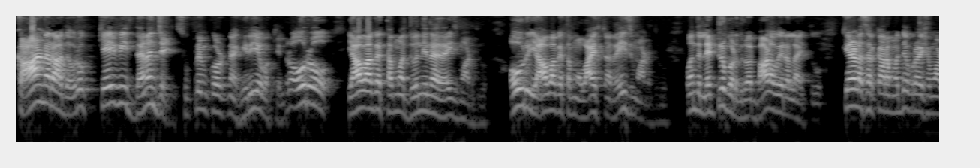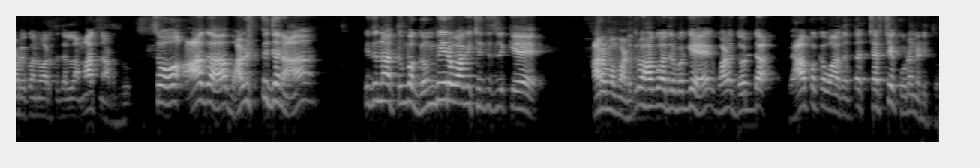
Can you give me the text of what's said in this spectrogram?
ಕಾರಣರಾದವರು ಕೆ ವಿ ಧನಂಜಯ್, ಸುಪ್ರೀಂ ಕೋರ್ಟ್ನ ಹಿರಿಯ ವಕೀಲರು. ಅವರು ಯಾವಾಗ ತಮ್ಮ ಧ್ವನಿನ ರೈಸ್ ಮಾಡಿದ್ರು, ಅವರು ಯಾವಾಗ ತಮ್ಮ ವಾಯ್ಸ್ನ ರೈಸ್ ಮಾಡಿದ್ರು, ಒಂದು ಲೆಟ್ರ್ ಬರೆದ್ರು, ಅದು ಬಹಳ ವೈರಲ್ ಆಯಿತು, ಕೇರಳ ಸರ್ಕಾರ ಮಧ್ಯಪ್ರವೇಶ ಮಾಡಬೇಕು ಅನ್ನೋ ಅರ್ಥದೆಲ್ಲ ಮಾತನಾಡಿದ್ರು. ಸೊ, ಆಗ ಬಹಳಷ್ಟು ಜನ ಇದನ್ನ ತುಂಬ ಗಂಭೀರವಾಗಿ ಚಿಂತಿಸಲಿಕ್ಕೆ ಆರಂಭ ಮಾಡಿದ್ರು. ಹಾಗೂ ಅದರ ಬಗ್ಗೆ ಬಹಳ ದೊಡ್ಡ ವ್ಯಾಪಕವಾದಂಥ ಚರ್ಚೆ ಕೂಡ ನಡೀತು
